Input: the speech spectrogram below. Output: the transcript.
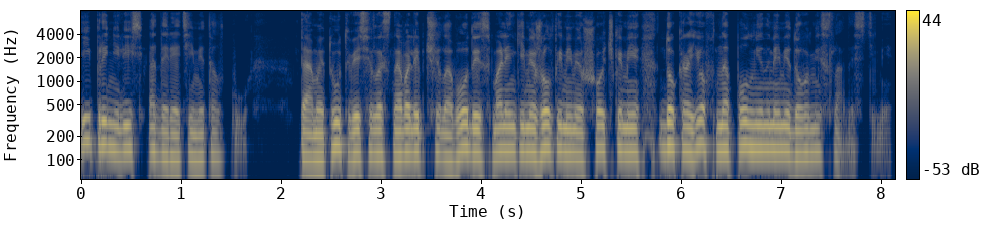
и принялись одарять ими толпу. Там и тут весело сновали пчеловоды с маленькими желтыми мешочками до краев, наполненными медовыми сладостями.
